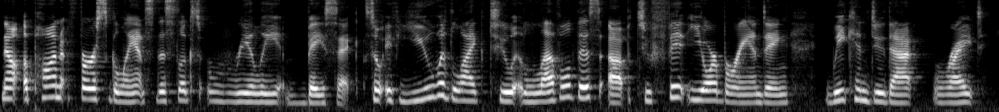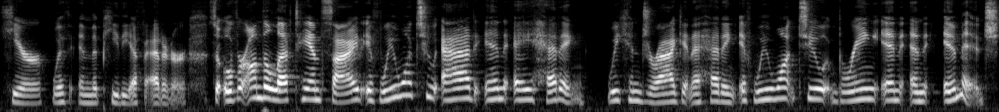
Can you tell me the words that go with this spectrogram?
Now, upon first glance, this looks really basic. So if you would like to level this up to fit your branding, we can do that right here within the PDF editor. So over on the left-hand side, if we want to add in a heading, we can drag in a heading. If we want to bring in an image,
